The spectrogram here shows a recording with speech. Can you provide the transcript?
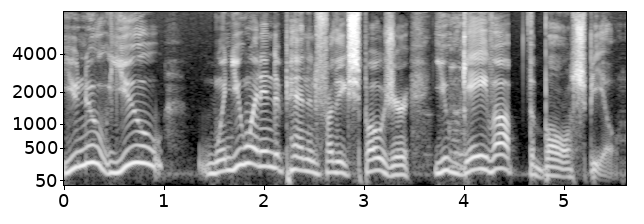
You knew you when you went independent for the exposure, you gave up the bowl spiel.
